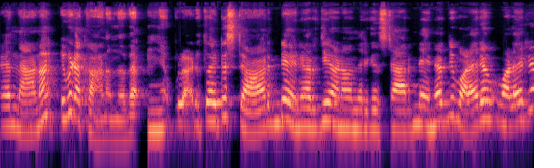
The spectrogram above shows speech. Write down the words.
എന്നാണ് ഇവിടെ കാണുന്നത്. അപ്പോൾ സ്റ്റാറിന്റെ എനർജിയാണ് വന്നിരിക്കുന്നത്. സ്റ്റാറിന്റെ എനർജി വളരെ വളരെ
